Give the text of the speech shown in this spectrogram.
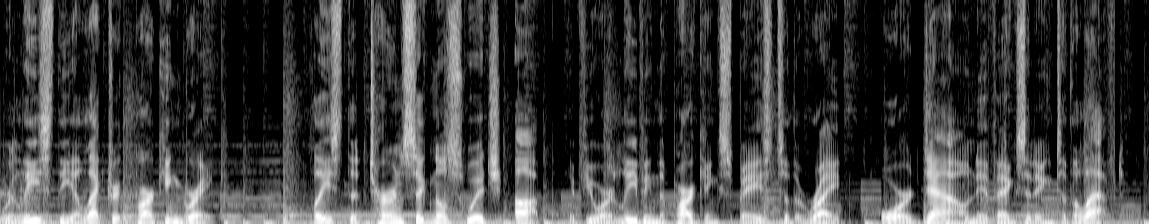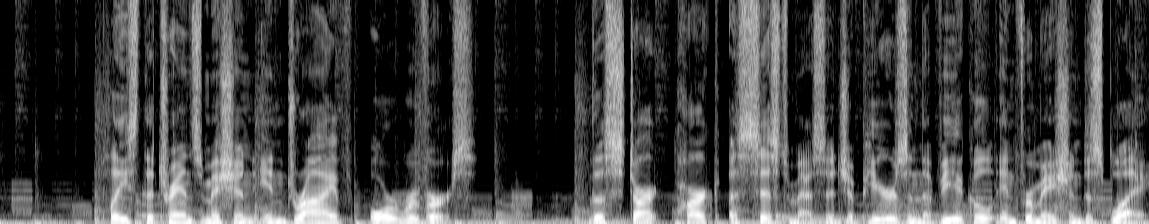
Release the electric parking brake place the turn signal switch up if you are leaving the parking space to the right or down if exiting to the left. Place the transmission in drive or reverse. The Start Park Assist message appears in the vehicle information display.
